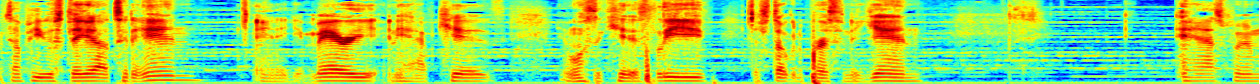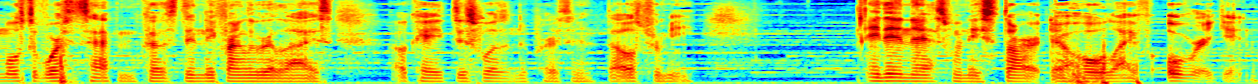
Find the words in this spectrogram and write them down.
some people stay out to the end and they get married and they have kids, and once the kids leave, they're stuck with the person again and that's when most divorces happen because then they finally realize, okay, this wasn't the person that was for me. And then that's when they start their whole life over again.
